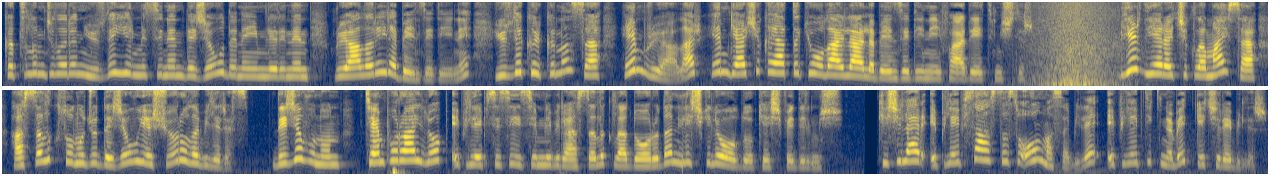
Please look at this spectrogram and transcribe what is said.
katılımcıların %20'sinin dejavu deneyimlerinin rüyalarıyla benzediğini, %40'ının ise hem rüyalar hem gerçek hayattaki olaylarla benzediğini ifade etmiştir. Bir diğer açıklamaysa hastalık sonucu dejavu yaşıyor olabiliriz. Dejavu'nun temporal lob epilepsisi isimli bir hastalıkla doğrudan ilişkili olduğu keşfedilmiş. Kişiler epilepsi hastası olmasa bile epileptik nöbet geçirebilir.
